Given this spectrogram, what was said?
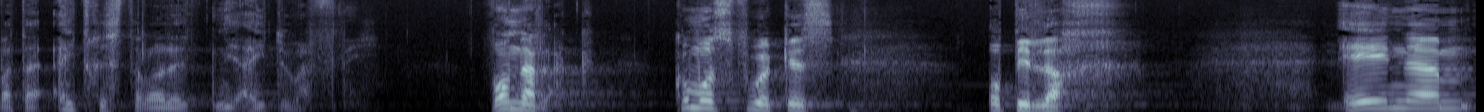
wat hy uitgestraal het nie uitdoof nie. Wonderlik. Kom ons fokus op die lig. En ehm um,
